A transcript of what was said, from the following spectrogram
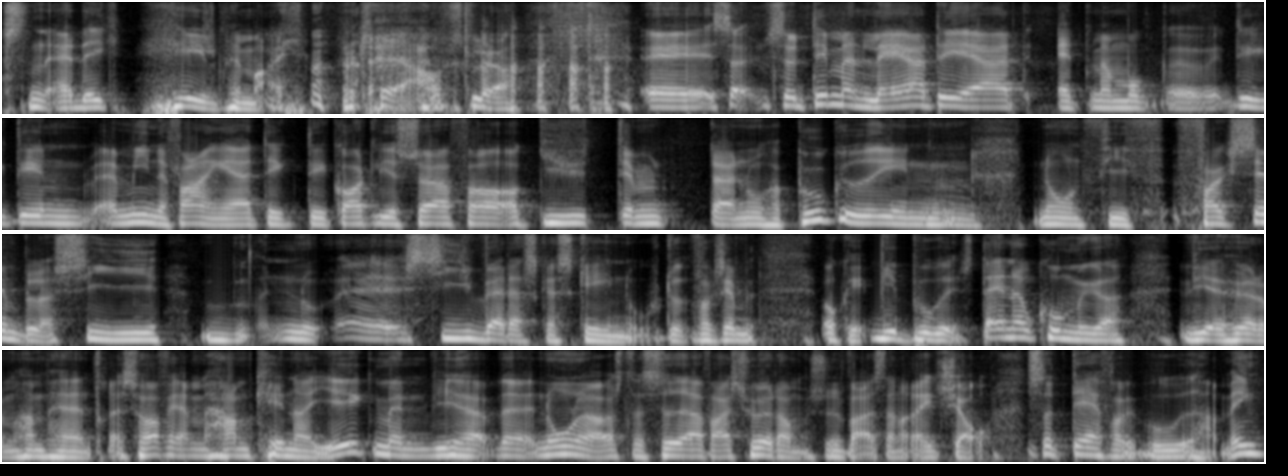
Sådan er det ikke helt med mig, kan jeg afsløre. øh, så, så det, man lærer, det er, at, at man må, øh, det, det er en, min erfaring er, at det, det er godt lige at sørge for at give dem, der nu har booket en, mm. nogle fif. For eksempel at sige, nu, øh, sige, hvad der skal ske nu. Du, for eksempel, okay, vi har booket en stand-up-komiker, vi har hørt om ham her, Andreas Hoff, jamen, ham kender I ikke, men vi har, øh, nogle af os, der sidder, har faktisk hørt om, og synes faktisk, han er rigtig sjov. Så derfor har vi booket ham, ikke?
